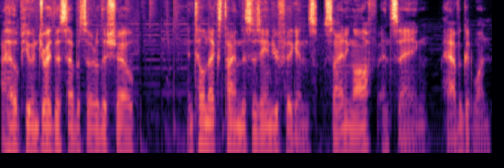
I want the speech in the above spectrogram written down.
I hope you enjoyed this episode of the show. Until next time, this is Andrew Figgins signing off and saying, have a good one.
